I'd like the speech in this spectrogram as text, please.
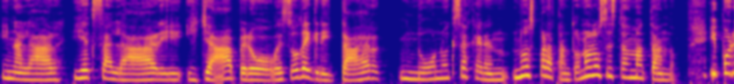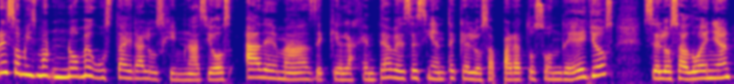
inhalar y exhalar y, y, ya, pero eso de gritar, no, no exageren, no es para tanto, no los están matando. Y por eso mismo no me gusta ir a los gimnasios, además de que la gente a veces siente que los aparatos son de ellos, se los adueñan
